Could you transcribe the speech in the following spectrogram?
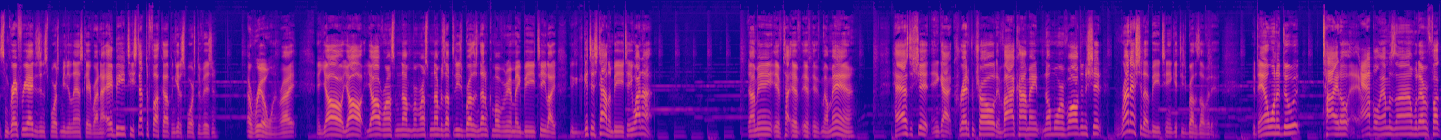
Some great free agents in the sports media landscape right now. BET, step the fuck up and get a sports division. A real one, right? And y'all, y'all, y'all run some run some numbers up to these brothers and let them come over here and make BET. Like, get this talent, BET. Why not? You know I mean, if if if, if my man has the shit and got creative control and Viacom ain't no more involved in the shit, run that shit up, BET, and get these brothers over there. If they don't want to do it, Tidal, Apple, Amazon, whatever fuck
